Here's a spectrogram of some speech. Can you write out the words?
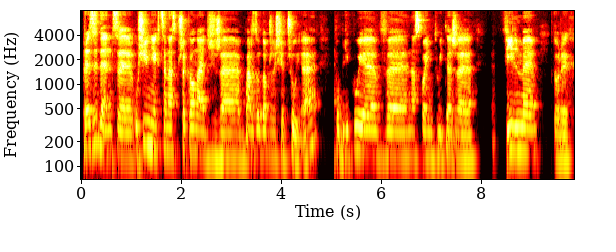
Prezydent e, usilnie chce nas przekonać, że bardzo dobrze się czuje. Publikuje w, na swoim Twitterze filmy, w których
